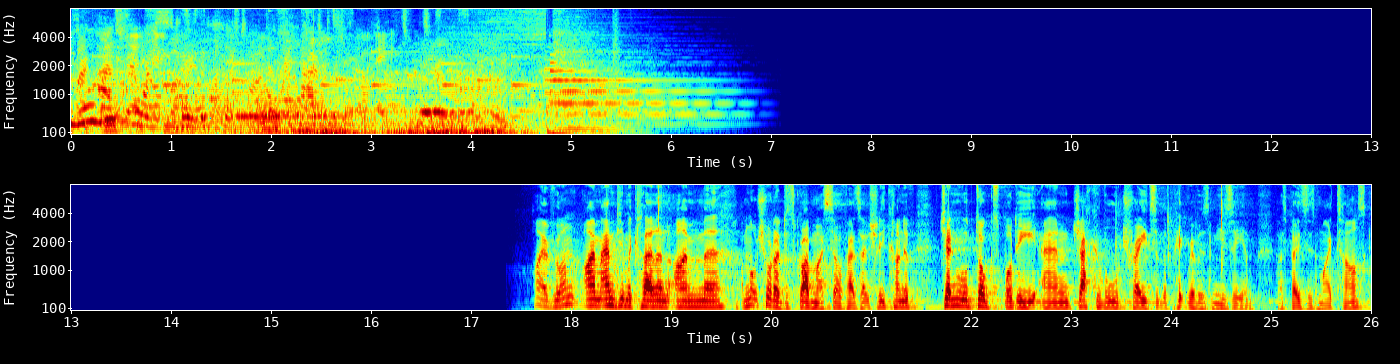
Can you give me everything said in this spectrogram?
will Hi everyone, I'm Andy McLellan. I'm, uh, I'm not sure what I describe myself as actually, kind of general dog's body and jack of all trades at the Pitt Rivers Museum, I suppose is my task.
